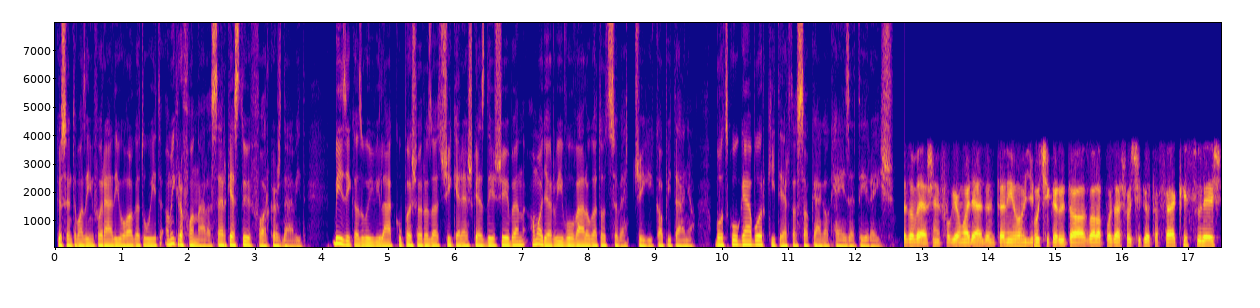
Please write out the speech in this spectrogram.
Köszöntöm az Inforádió hallgatóit, a mikrofonnál a szerkesztő Farkas Dávid. Bízik az új világkupa sorozat sikeres kezdésében a magyar vívó válogatott szövetségi kapitánya. Bockó Gábor kitért a szakágak helyzetére is. Ez a verseny fogja majd eldönteni, hogy hogy sikerült az alapozás, hogy sikerült a felkészülés.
